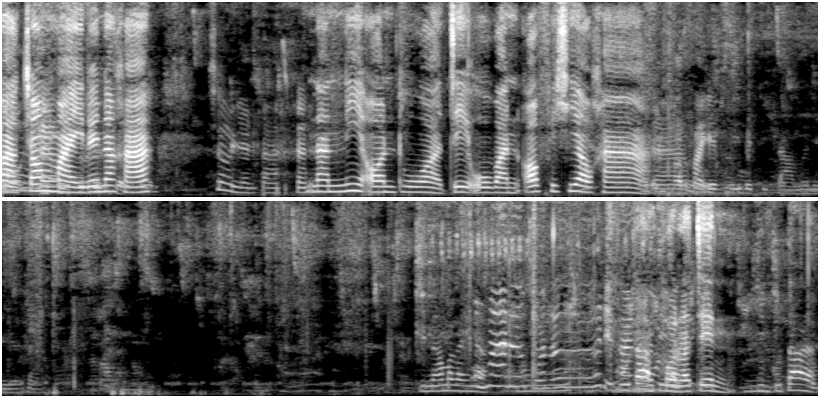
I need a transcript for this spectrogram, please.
ฝากช่องใหม่ด้วยนะคะ ใช่ยังค่ะนันนี่ออนทัวร์ JO1 Official ค่ะจะฝากเอฟซีไปติดตามไว้เลยนะคะกินน้ำอะไรน่ะกูต้าคอลลาเจน กินกูต้าแบบ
